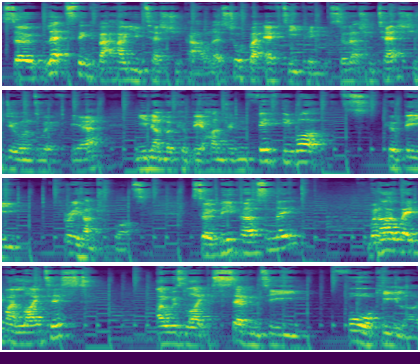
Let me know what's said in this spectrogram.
So let's think about how you test your power. Let's talk about FTP. So that's your test you do on Zwift, yeah? Your number could be 150 watts, could be 300 watts. So me personally, when I weighed my lightest, I was like 74 kilo,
